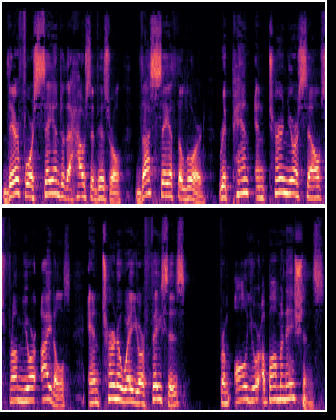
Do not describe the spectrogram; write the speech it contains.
Therefore say unto the house of Israel, Thus saith the Lord, Repent and turn yourselves from your idols and turn away your faces from all your abominations.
